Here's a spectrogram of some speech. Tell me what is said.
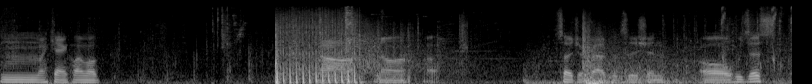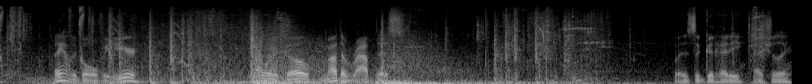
Hmm, I can't climb up. Nah, nah. Uh, such a bad position. Oh, who's this? They have to go over here. Where to go? I'm about to wrap this. But it's a good heady, actually.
